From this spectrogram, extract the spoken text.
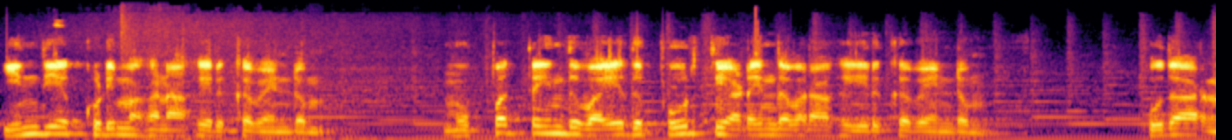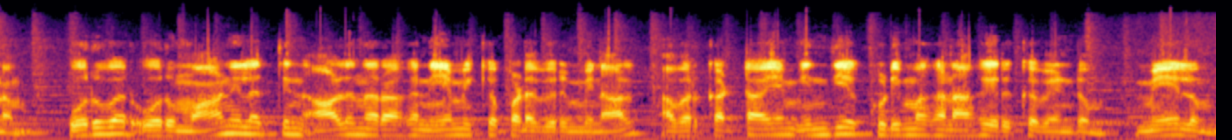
இந்திய குடிமகனாக இருக்க வேண்டும். முப்பத்தைந்து வயது பூர்த்தி அடைந்தவராக இருக்க வேண்டும். உதாரணம் ஒருவர் ஒரு மாநிலத்தின் ஆளுநராக நியமிக்கப்பட விரும்பினால் அவர் கட்டாயம் இந்திய குடிமகனாக இருக்க வேண்டும். மேலும்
